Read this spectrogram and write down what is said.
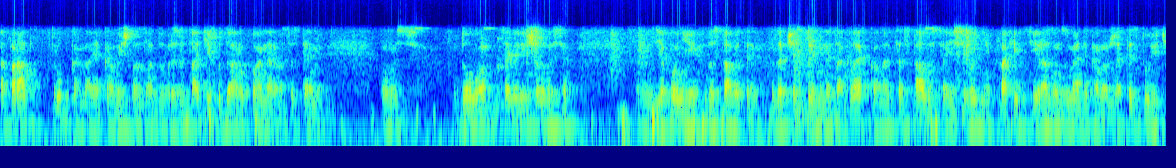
апарат, трубка, яка вийшла з ладу в результаті удару по енергосистемі. Ось довго це вирішувалося. З Японії доставити запчастину не так легко, але це сталося. І сьогодні фахівці разом з медиками вже тестують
